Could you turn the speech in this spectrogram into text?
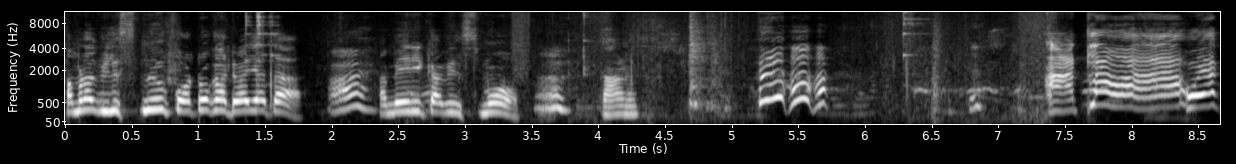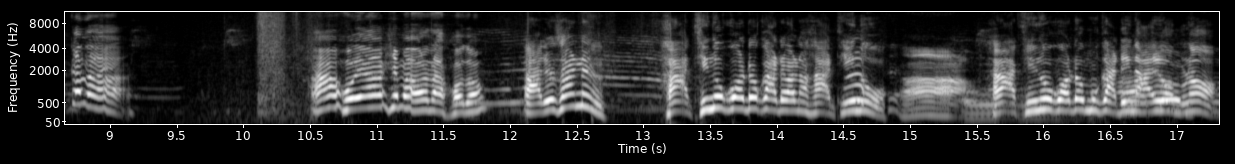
હમણાં વિલ્સનું ફોટો કાઢવા ગયા હતા. હા? અમેરિકા વિલ્સમાં તાણે. આટલા હોયા કના આ હોયા છે મારો નાખો તો. આવ્યો છે ને? હાથીનો કોટો કાઢવાનો હાથીનો. હાથીનો કોટો હું કાઢીને આવ્યો હમણાં.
